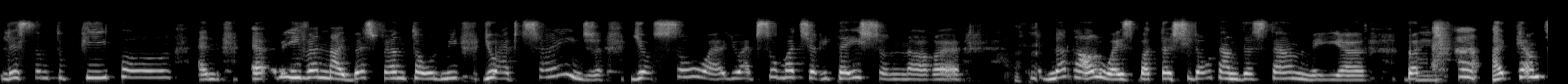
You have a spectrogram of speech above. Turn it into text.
listen to people. And uh, even my best friend told me, "You have changed. You're so uh, you have so much irritation." Or, uh, not always, but uh, she don't understand me. Uh, but mm. I can't,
